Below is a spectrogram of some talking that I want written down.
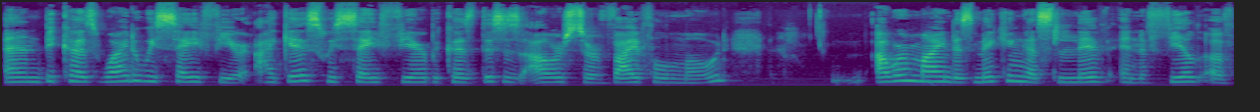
and because why do we say fear? I guess we say fear because this is our survival mode. Our mind is making us live in a field of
